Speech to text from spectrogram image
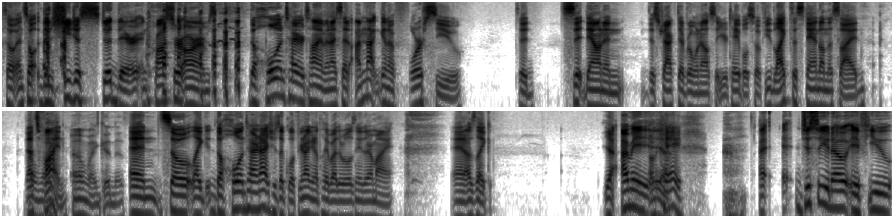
So and so then she just stood there and crossed her arms the whole entire time. And I said, I'm not gonna force you to sit down and distract everyone else at your table. So if you'd like to stand on the side, that's Oh my- fine. Oh my goodness. And so like the whole entire night, she was like, "Well, if you're not gonna play by the rules, neither am I." And I was like, Yeah, I mean, "Okay, I, I- just so you know, if you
